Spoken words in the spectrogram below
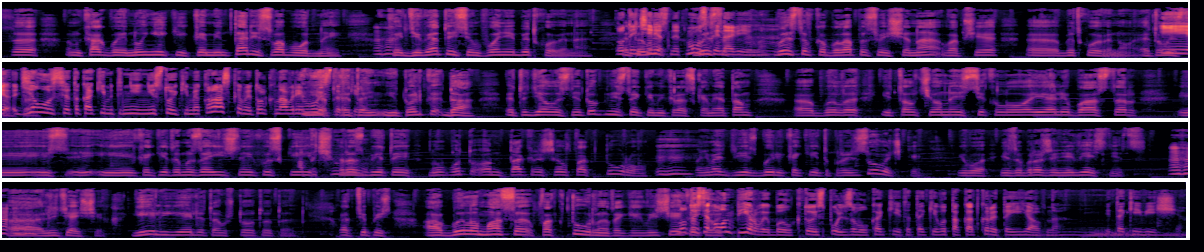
с как бы ну некий комментарий свободный uh-huh. к девятой симфонии Бетховена. Вот это интересно, вы, это музыкой выстав, навеяло. Выставка была посвящена вообще э, Бетховену. Это И выставка. делалось это какими-то не, нестойкими красками только на время Нет, выставки? это не только, да, это делалось не только нестойкими красками, а там Э, было и толченое стекло, и алебастер, и, и, и какие-то мозаичные куски а разбитые. Ну вот он так решил фактуру. Угу. Понимаете, здесь были какие-то прорисовочки его изображения вестниц угу, а, угу. летящих. Еле-еле там что-то. -то, как типично. А было масса фактурно таких вещей. Ну, то есть он первый был, кто использовал какие-то такие вот так открыто и явно, и такие вещи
